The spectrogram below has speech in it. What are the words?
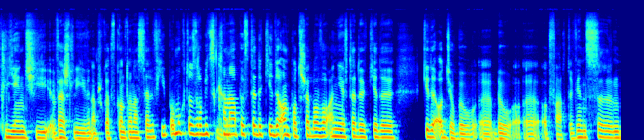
klienci weszli na przykład w konto na selfie, bo mógł to zrobić z kanapy wtedy, kiedy on potrzebował, a nie wtedy, kiedy, kiedy oddział był, e, był e, otwarty. Więc e,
